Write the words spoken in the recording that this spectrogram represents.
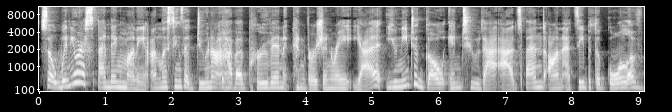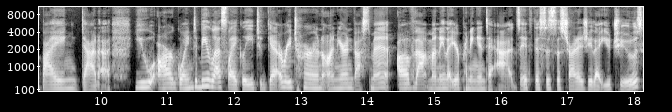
So when you are spending money on listings that do not have a proven conversion rate yet, you need to go into that ad spend on Etsy with the goal of buying data. You are going to be less likely to get a return on your investment of that money that you're putting into ads if this is the strategy that you choose.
